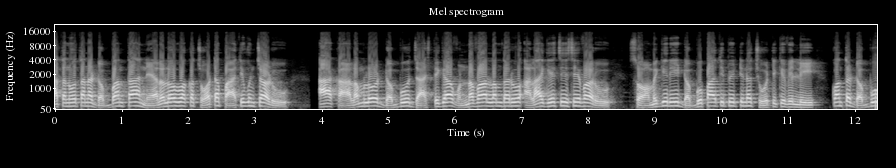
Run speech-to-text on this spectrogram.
అతను తన డబ్బంతా నేలలో ఒక చోట పాతి ఉంచాడు. ఆ కాలంలో డబ్బు జాస్తిగా ఉన్న వాళ్ళందరూ అలాగే చేసేవారు. సోమగిరి డబ్బు పాతిపెట్టిన చోటికి వెళ్ళి కొంత డబ్బు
